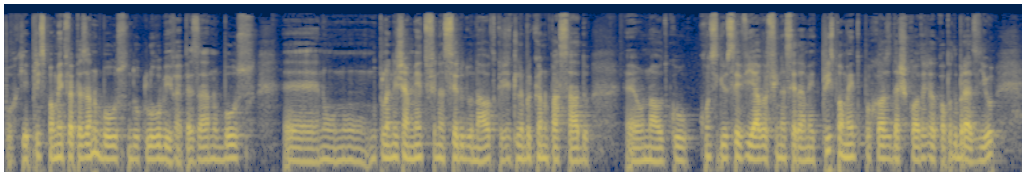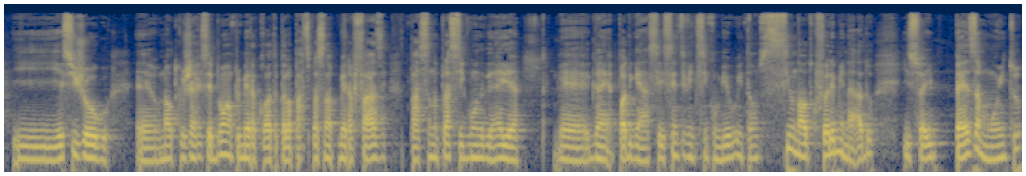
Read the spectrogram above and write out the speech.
Porque principalmente vai pesar no bolso do clube, vai pesar no bolso, é, no, no, no, planejamento financeiro do Náutico. A gente lembra que ano passado é, o Náutico conseguiu ser viável financeiramente, principalmente por causa das cotas da Copa do Brasil. E esse jogo É, o Náutico já recebeu uma primeira cota pela participação na primeira fase, passando para a segunda ganharia, é, ganha, pode ganhar 625 mil. Então, se o Náutico for eliminado, isso aí pesa muito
